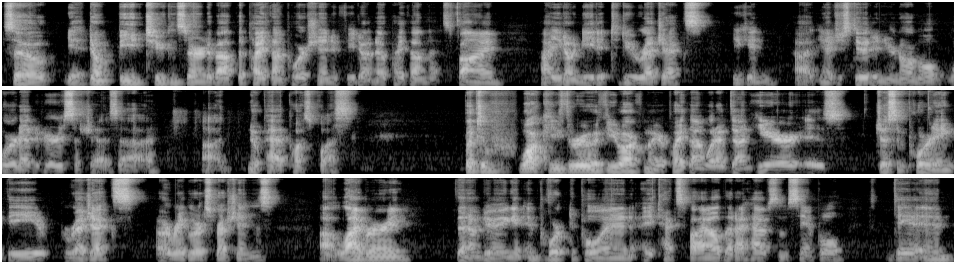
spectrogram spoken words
So yeah, don't be too concerned about the Python portion. If you don't know Python, that's fine. Uh, you don't need it to do regex you can uh, you know just do it in your normal word editors such as uh, uh, Notepad++. But to walk you through, if you are familiar with Python, what I've done here is just importing the regex or regular expressions uh, library. Then I'm doing an import to pull in a text file that I have some sample data in.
